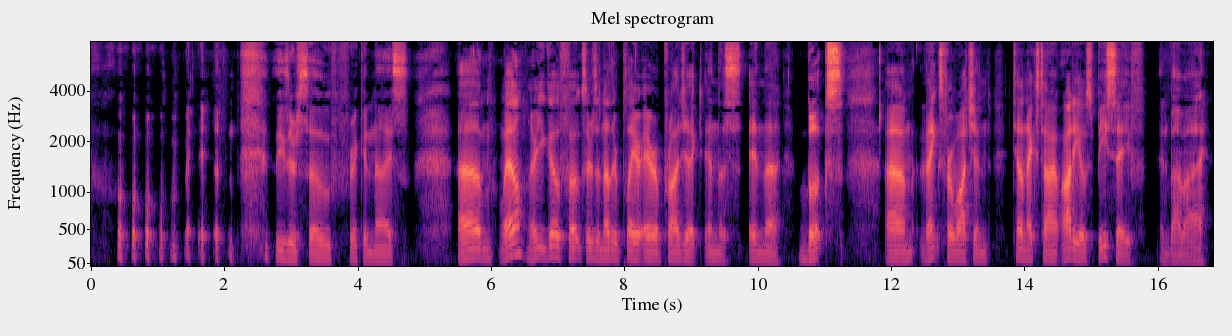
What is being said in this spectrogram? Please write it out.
oh man, these are so freaking nice. Um, well, there you go, folks. There's another player era project in the in the books. Um, thanks for watching. Till next time, adios, be safe, and bye bye.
